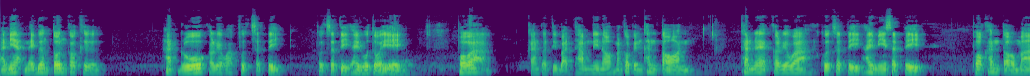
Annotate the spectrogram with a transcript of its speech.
อันเนี้ยในเบื้องต้นก็คือ หัดรู้เขาเรียกว่าฝึกสติ ฝึกสติให้รู้ตัวเอง เพราะว่าการปฏิบัติธรรมนี่เนาะมันก็เป็นขั้นตอน ขั้นแรกเขาเรียกว่าฝึกสติให้มีสติ พอขั้นต่อมา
